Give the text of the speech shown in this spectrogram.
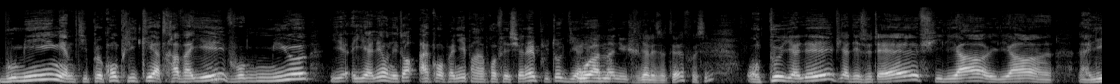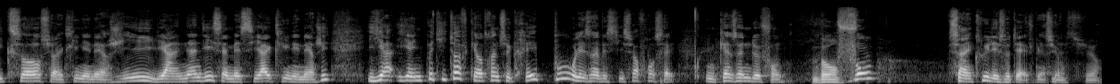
booming, un petit peu compliqués à travailler, il vaut mieux y aller en étant accompagné par un professionnel plutôt que d'y aller à à main nue. via les ETF aussi. On peut y aller via des ETF. Il y a, il y a un, un Lixor sur la clean energy. Il y a un indice MSCI clean energy. Il y a, il y a une petite offre qui est en train de se créer pour les investisseurs français. Une quinzaine de fonds. Bon, Fonds, ça inclut les ETF, bien sûr. bien sûr.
